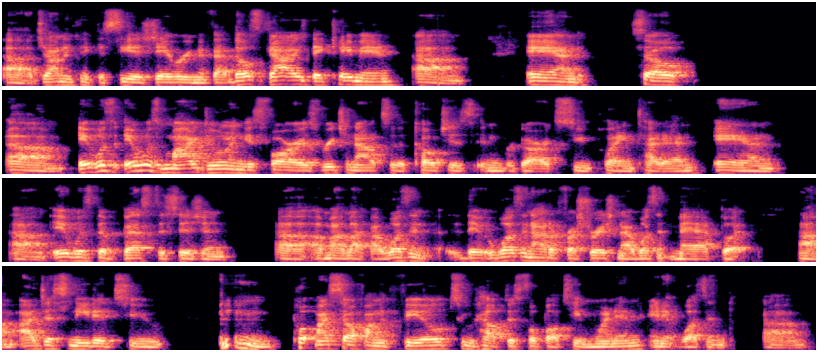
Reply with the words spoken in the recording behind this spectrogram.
uh, Jonathan Casillas, Jay Reem, in those guys they came in, um, and so um, it was it was my doing as far as reaching out to the coaches in regards to playing tight end, and um, it was the best decision uh, of my life. I wasn't it wasn't out of frustration. I wasn't mad, but um, I just needed to put myself on the field to help this football team win in, and it wasn't um,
